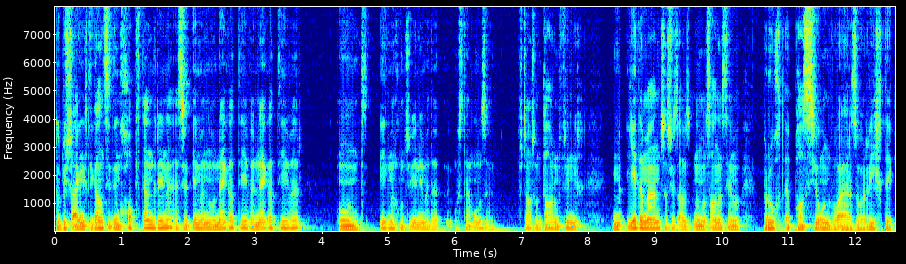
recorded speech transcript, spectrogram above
Du bist eigentlich die ganze Zeit im Kopf dann drin. Es wird immer nur negativer, negativer. Und irgendwann kommst du wie nicht mehr aus dem raus. Verstehst du? Und darum finde ich, jeder Mensch, das ist jetzt nochmal ein anderes Thema, braucht eine Passion, wo er so richtig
